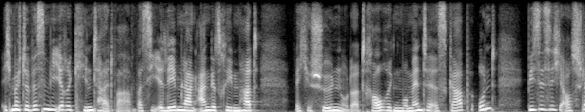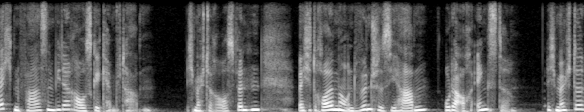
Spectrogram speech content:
Ich möchte wissen, wie ihre Kindheit war, was sie ihr Leben lang angetrieben hat, welche schönen oder traurigen Momente es gab und wie sie sich aus schlechten Phasen wieder rausgekämpft haben. Ich möchte herausfinden, welche Träume und Wünsche sie haben oder auch Ängste. Ich möchte,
